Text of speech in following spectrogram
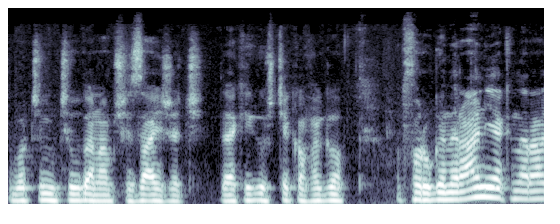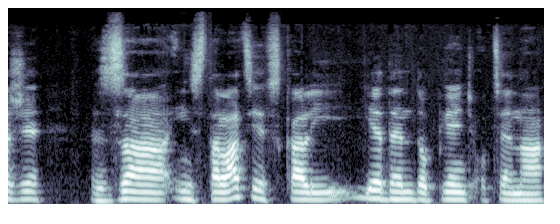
Zobaczymy, czy uda nam się zajrzeć do jakiegoś ciekawego otworu. Generalnie, jak na razie, za instalację w skali 1 do 5 ocena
